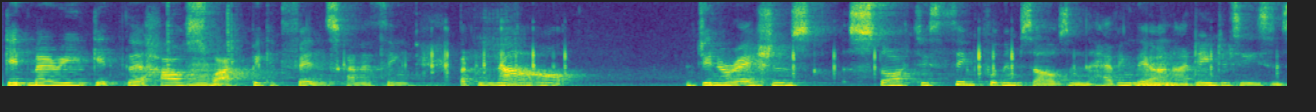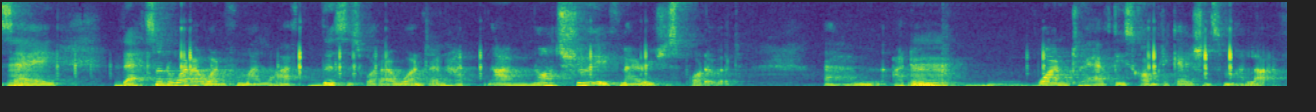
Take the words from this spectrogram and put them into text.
get married, get the house, mm. white picket fence kind of thing. But now, generations start to think for themselves and having their own mm. identities and mm. saying, that's not what I want for my life, this is what I want. And I, I'm not sure if marriage is part of it. Um, I don't want to have these complications in my life.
